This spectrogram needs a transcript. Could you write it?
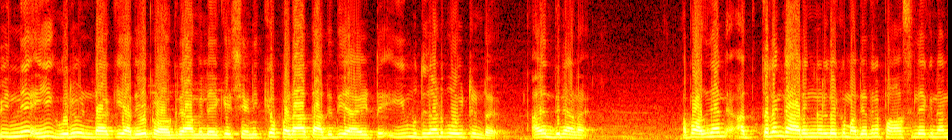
പിന്നെ ഈ ഗുരു ഉണ്ടാക്കി അതേ പ്രോഗ്രാമിലേക്ക് ക്ഷണിക്കപ്പെടാത്ത അതിഥിയായിട്ട് ഈ മുതുകാട് പോയിട്ടുണ്ട്. അതെന്തിനാണ്? അപ്പോൾ അത് ഞാൻ അത്തരം കാര്യങ്ങളിലേക്കും അദ്ദേഹത്തിന്റെ പാസിലേക്ക് ഞാൻ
